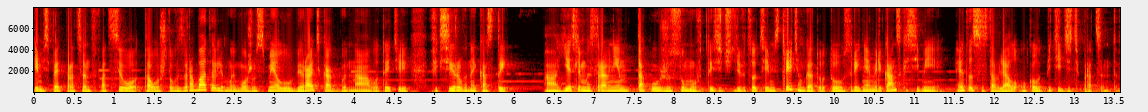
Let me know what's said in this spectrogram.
75% от всего того, что вы зарабатывали, мы можем смело убирать как бы на вот эти фиксированные косты. А если мы сравним такую же сумму в 1973 году, то у среднеамериканской семьи это составляло около 50%.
